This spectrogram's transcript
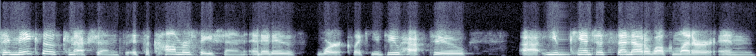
to make those connections, it's a conversation and it is work. Like you do have to, uh, you can't just send out a welcome letter and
